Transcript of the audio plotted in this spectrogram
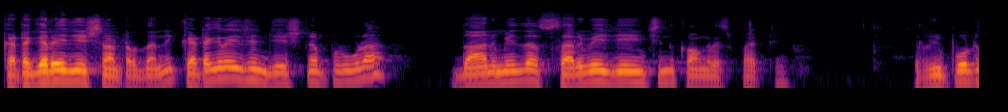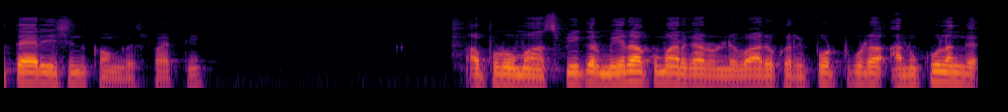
కేటగరైజేషన్ అంటారు దాన్ని. కేటగరైజేషన్ చేసినప్పుడు కూడా దాని మీద సర్వే చేయించింది కాంగ్రెస్ పార్టీ. రిపోర్ట్ తయారు చేసింది కాంగ్రెస్ పార్టీ. అప్పుడు మా స్పీకర్ మీరా కుమార్ గారు ఉండే వారి ఒక రిపోర్ట్ కూడా అనుకూలంగా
